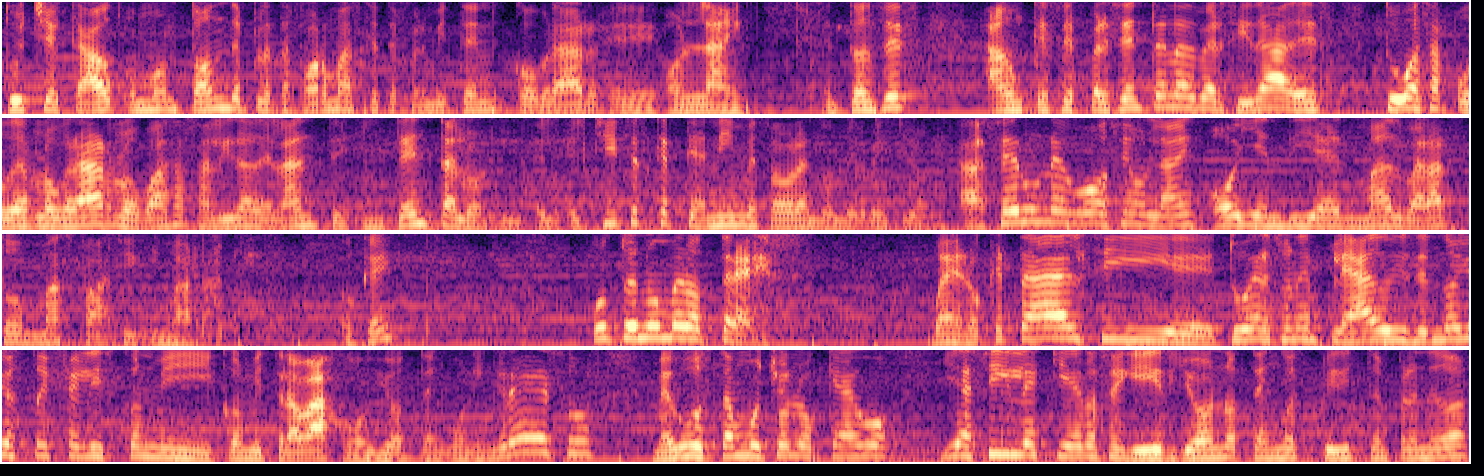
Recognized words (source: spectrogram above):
Tu Checkout, un montón de plataformas que te permiten cobrar eh, online. Entonces, aunque se presenten adversidades, tú vas a poder lograrlo, vas a salir adelante. Inténtalo. El, el chiste es que te animes ahora en 2021. Hacer un negocio online hoy en día es más barato, más fácil y más rápido. ¿Ok? Punto número 3 bueno, ¿qué tal si eh, tú eres un empleado y dices, no, yo estoy feliz con mi, con mi trabajo, yo tengo un ingreso, me gusta mucho lo que hago y así le quiero seguir, yo no tengo espíritu emprendedor,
